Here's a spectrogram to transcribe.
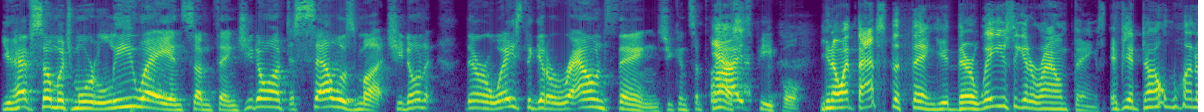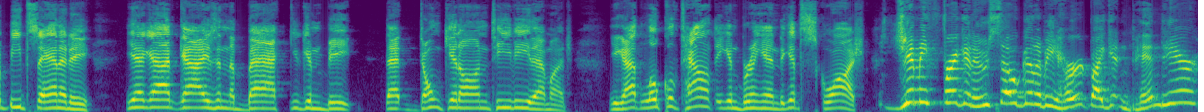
You have so much more leeway in some things. You don't have to sell as much. You don't there are ways to get around things. You can surprise Yes. people. you know what that's the thing you, there are ways to get around things if you don't want to beat sanity you got guys in the back you can beat that don't get on tv that much you got local talent you can bring in to get squashed Is Jimmy friggin' Uso gonna be hurt by getting pinned here?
